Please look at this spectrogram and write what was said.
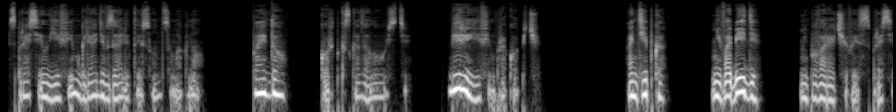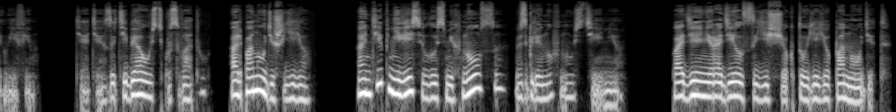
— спросил Ефим, глядя в залитое солнцем окно. «Пойду», — коротко сказала Устья. «Бери, Ефим Прокопич». «Антипка, не в обиде?» Не поворачиваясь, спросил Ефим. «Тятя, за тебя Устьку сватал. Аль понудишь ее?» Антип невесело усмехнулся, взглянув на Устинью. «Поди не родился еще, кто ее понудит».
